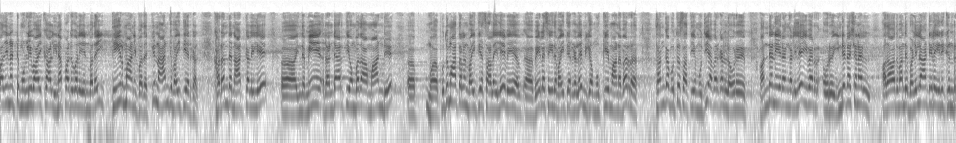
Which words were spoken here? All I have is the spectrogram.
பதினெட்டு முள்ளிவாய்க்கால் இனப்படுகொலை என்பதை தீர்மானிப்பதற்கு நான்கு வைத்தியர்கள். கடந்த நாட்களிலே இந்த மே ரெண்டாயிரத்தி ஒன்பதாம் ஆண்டு புதுமாத்தலன் வைத்தியசாலையிலே வே- வேலை செய்த வைத்தியர்களே மிக முக்கியமானவர் தங்கமுத்து சத்தியமூர்த்தி அவர்கள். ஒரு அந்த நேரங்களிலே இவர் ஒரு இன்டர்நேஷனல் அதாவது வந்து வெளிநாட்டில் இருக்கின்ற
